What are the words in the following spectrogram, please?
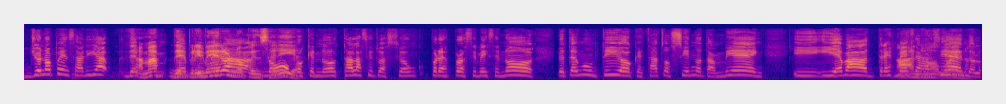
Yo no pensaría de, Jamás, prim- de primero no pensaría. No, porque no está la situación. Por ejemplo, si me dicen, no, yo tengo un tío que está tosiendo también y, y lleva tres Ah, meses no, haciéndolo.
